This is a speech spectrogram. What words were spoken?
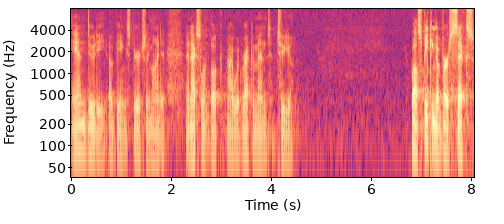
and Duty of Being Spiritually Minded. An excellent book I would recommend to you. Well, speaking of verse 6,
